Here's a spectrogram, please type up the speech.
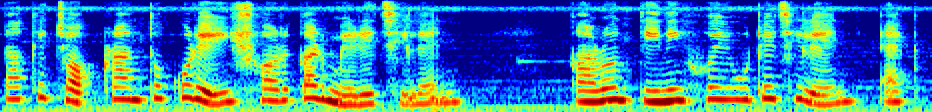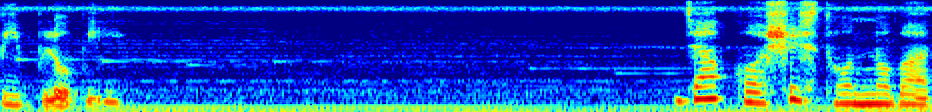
তাকে চক্রান্ত করেই সরকার মেরেছিলেন। কারণ তিনি হয়ে উঠেছিলেন এক বিপ্লবী। যা অশেষ ধন্যবাদ।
